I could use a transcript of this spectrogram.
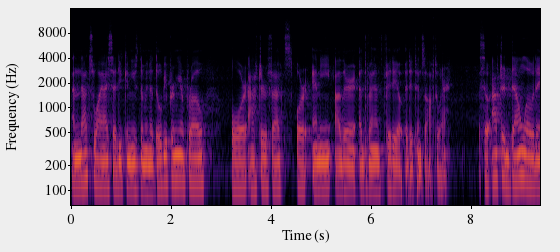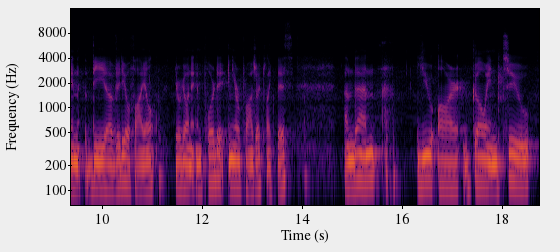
And that's why I said you can use them in Adobe Premiere Pro or After Effects or any other advanced video editing software. So after downloading the uh, video file, you're going to import it in your project like this. And then you are going to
